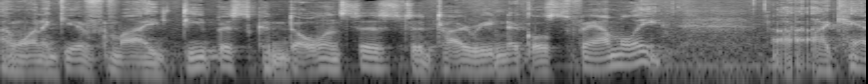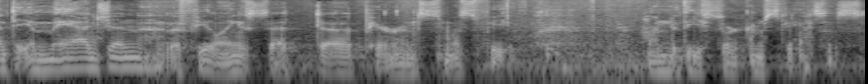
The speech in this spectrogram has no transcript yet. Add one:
I want to give my deepest condolences to Tyre Nichols' family. Uh, I can't imagine the feelings that uh, parents must feel under these circumstances.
